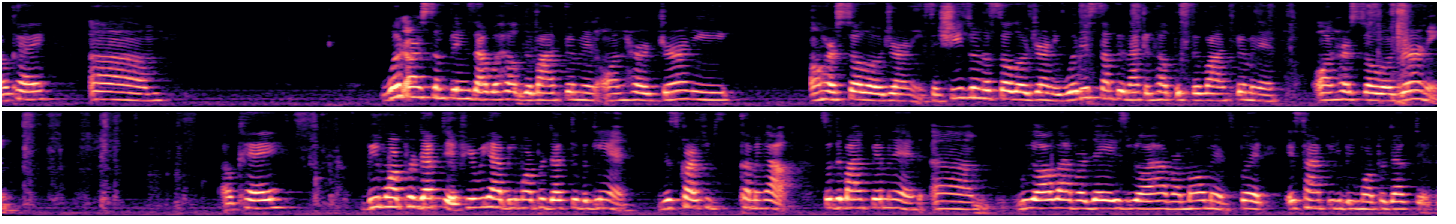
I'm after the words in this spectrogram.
Okay? Um what are some things that will help divine feminine on her journey on her solo journey so she's doing a solo journey what is something that can help this divine feminine on her solo journey okay be more productive. Here we have be more productive again. This card keeps coming out. So divine feminine, um, we all have our days, we all have our moments, but it's time for you to be more productive.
